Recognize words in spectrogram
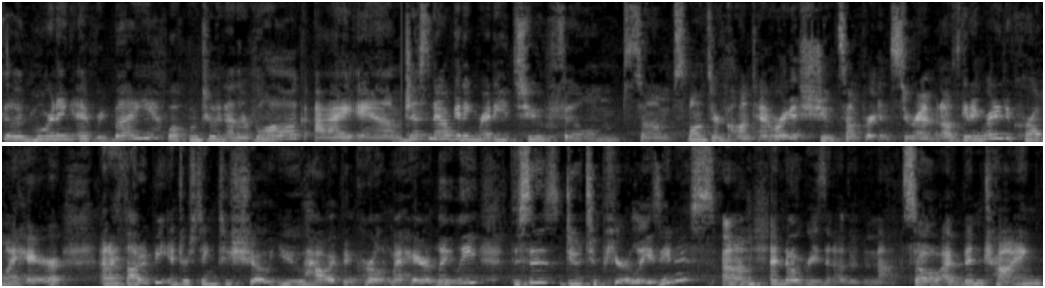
Good morning everybody. Welcome to another vlog. I am just now getting ready to film some sponsored content or I guess shoot some for Instagram and I was getting ready to curl my hair and I thought it'd be interesting to show you how I've been curling my hair lately. This is due to pure laziness um, and no reason other than that. So I've been trying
